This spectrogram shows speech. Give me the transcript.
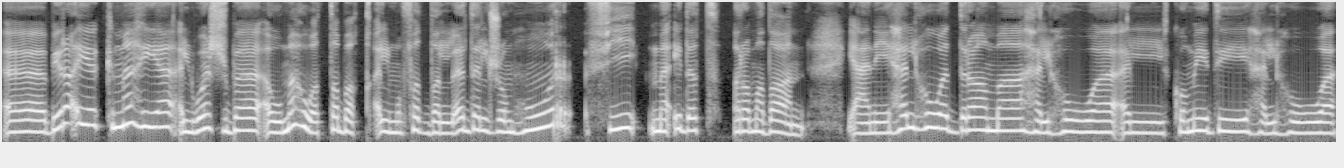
آه، برأيك ما هي الوجبة أو ما هو الطبق المفضل لدى الجمهور في مائدة رمضان. يعني هل هو الدراما؟ هل هو الكوميدي؟ هل هو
